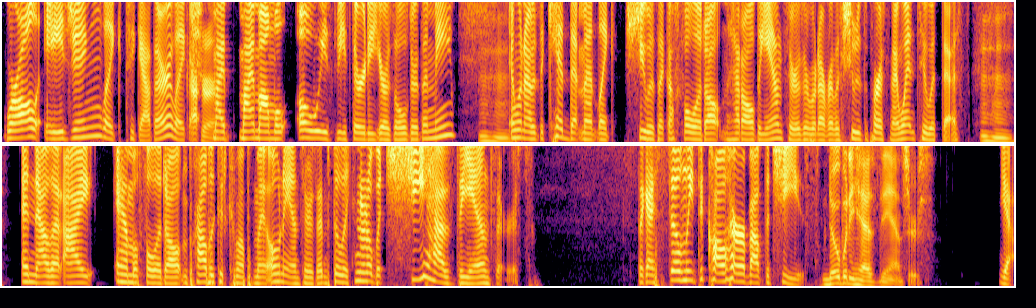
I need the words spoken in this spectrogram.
we're all aging like together. Like our- my, my mom will always be 30 years older than me. Mm-hmm. And when I was a kid, that meant like she was like a full adult and had all the answers or whatever. Like she was the person I went to with this. Mm-hmm. And now that I am a full adult and probably could come up with my own answers, I'm still like, no, no, but she has the answers. Like I still need to call her about the cheese. Nobody has the answers. Yeah.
